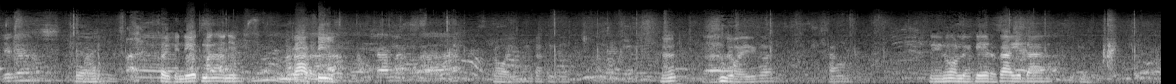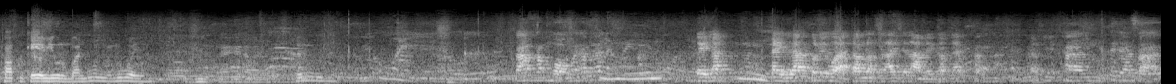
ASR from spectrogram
เดี๋ยวนะครับเคยเป็นเดทมั้งอันนี้ราฟีการรักษาร้อยราฟีฮะ ร้อยก็ทั้งนี่นอนเลยเกย์ราคายึดได้ชอบเกย์อยู่โรงพยาบาลนู่นไม่รู้เลยตามคำบอกนะครับนะได้ครับได้รับก็เรียกว่าตามหลักศาสนาอิสลามเลยครับนะทางวิทยาศาสตร์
